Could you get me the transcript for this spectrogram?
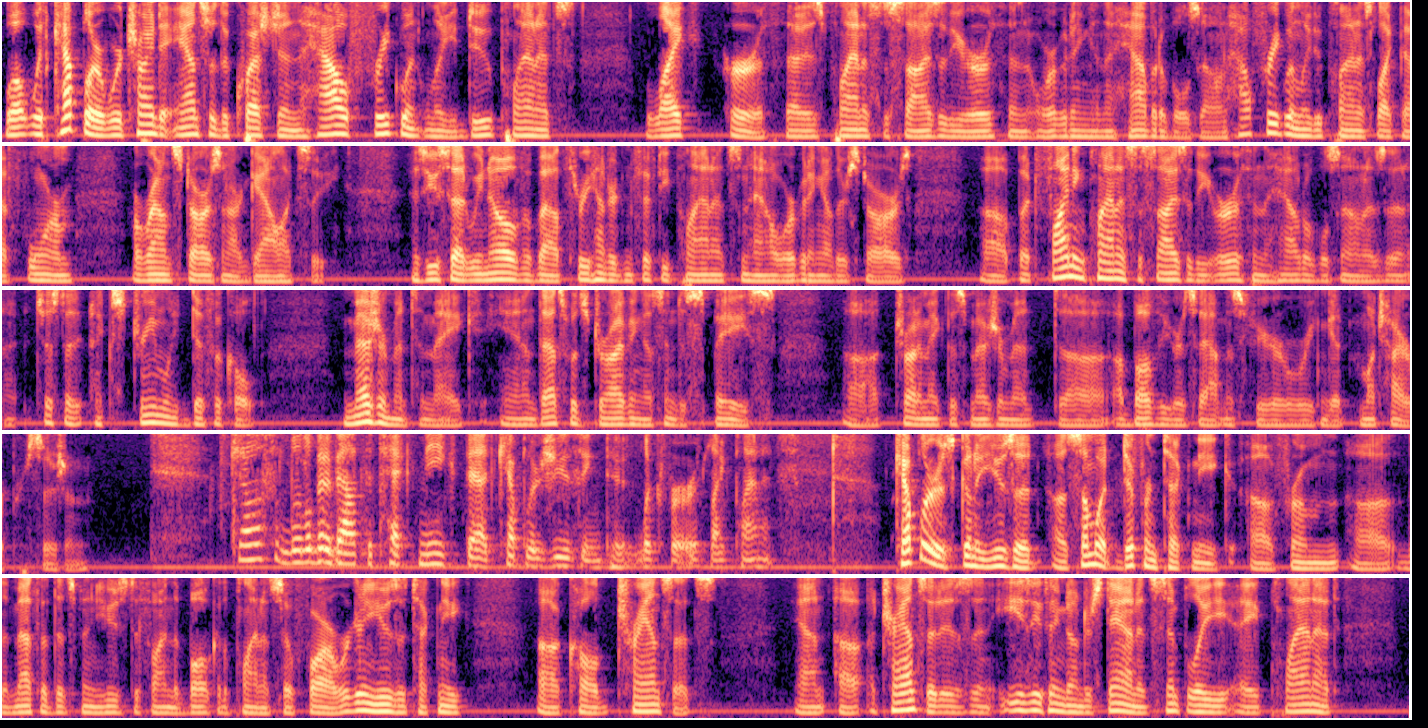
Well, with Kepler, we're trying to answer the question, how frequently do planets like Earth, that is planets the size of the Earth and orbiting in the habitable zone, how frequently do planets like that form around stars in our galaxy? As you said, we know of about 350 planets now orbiting other stars. Uh, but finding planets the size of the Earth in the habitable zone is a, just an extremely difficult measurement to make, and that's what's driving us into space. Uh, try to make this measurement uh, above the Earth's atmosphere where we can get much higher precision. Tell us a little bit about the technique that Kepler's using to look for Earth-like planets. Kepler is going to use a, a somewhat different technique uh, from uh, the method that's been used to find the bulk of the planets so far. We're going to use a technique uh, called transits. And uh, a transit is an easy thing to understand. It's simply a planet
